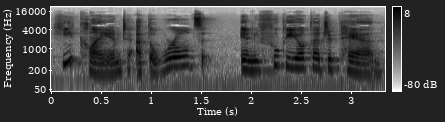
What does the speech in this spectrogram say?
he claimed at the Worlds in Fukuoka, Japan.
